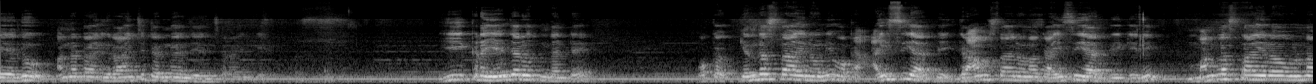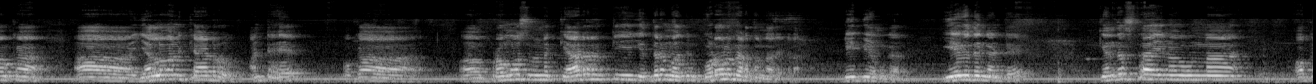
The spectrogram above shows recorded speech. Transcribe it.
లేదు అన్నట్టు ఆయనకి రాయించి టెర్మినేషన్ చేయించారు ఆయనకి. ఈ ఇక్కడ ఏం జరుగుతుందంటే ఒక కింద స్థాయిలోని ఒక ఐసీఆర్పి గ్రామ స్థాయిలో ఉన్న ఒక ఐసీఆర్పికి మండల స్థాయిలో ఉన్న ఒక ఎల్ వన్ క్యాడరు అంటే ఒక ప్రమోషన్ ఉన్న క్యాడర్కి ఇద్దరు మధ్య గొడవలు పెడుతున్నారు ఇక్కడ డిపిఎం గారు. ఏ విధంగా అంటే కింద స్థాయిలో ఉన్న ఒక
